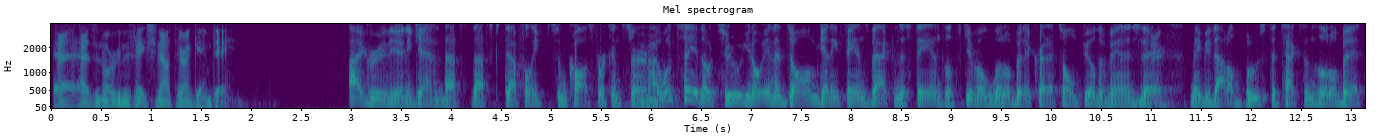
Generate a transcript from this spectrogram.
uh, as an organization out there on game day. I agree with you, and again, that's that's definitely some cause for concern. Mm-hmm. I would say though too, you know, in a dome, getting fans back in the stands, let's give a little bit of credit to home field advantage there. Maybe that'll boost the Texans a little bit.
